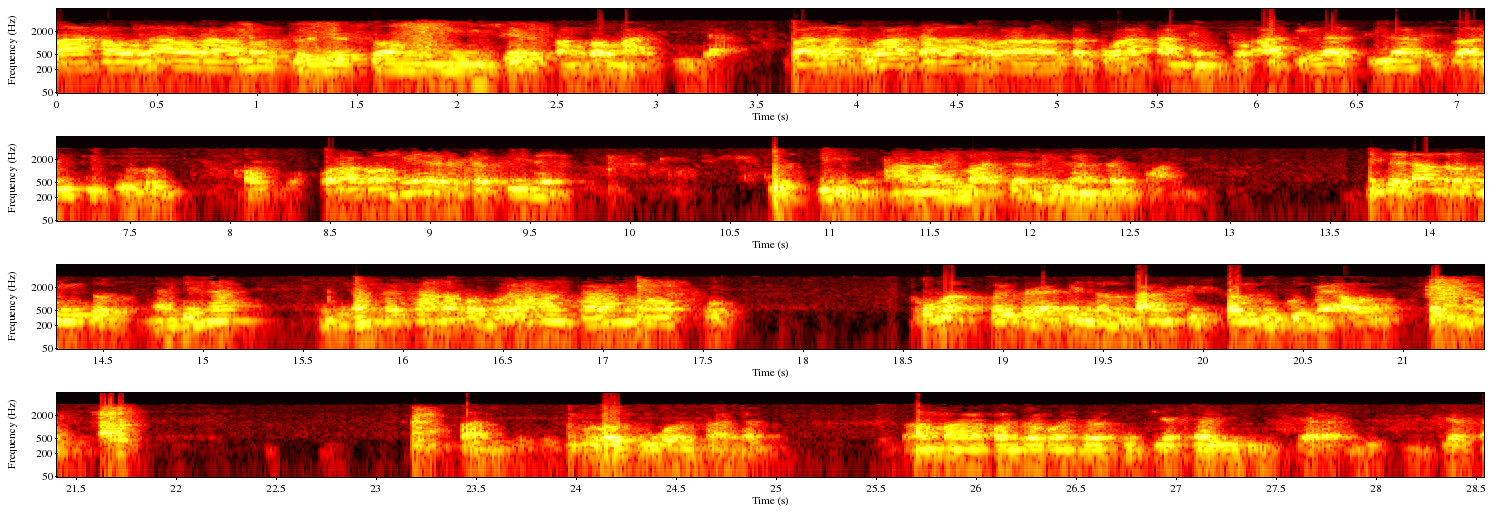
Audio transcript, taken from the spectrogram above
La haula orang-orang doyo song mingkir sangka maksiat. Wala kuwata lan orang-orang kekuatan yang tuat illa bila kecuali di tulung Allah. Orang-orang ini redaksi ini. Gusti, anani macan dengan kepan. Ini setan terus itu. Ke sana kok barang barang ngopo. Kuat itu berarti tentang sistem hukumnya Allah. Kalau tuan sangat sama konco-konco biasa bisa biasa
